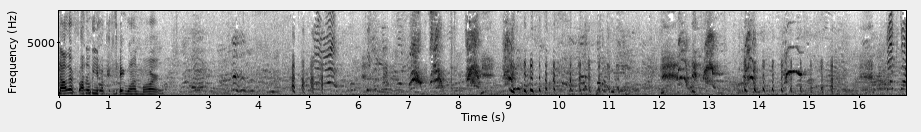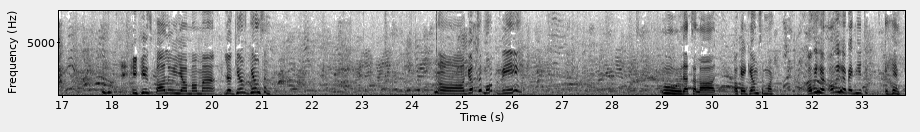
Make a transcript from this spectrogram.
they're following you because they want more. he keeps following your mama. Look, give him, give him some. Oh, give him some more, baby. Ooh, that's a lot. Okay, give him some more. Over here, over here, baby. You took him.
